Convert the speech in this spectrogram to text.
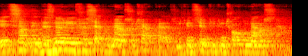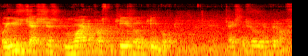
it's something, there's no need for a separate mouse or trackpad. You can simply control the mouse or use gestures right across the keys on the keyboard. Jason, do you rip it off?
